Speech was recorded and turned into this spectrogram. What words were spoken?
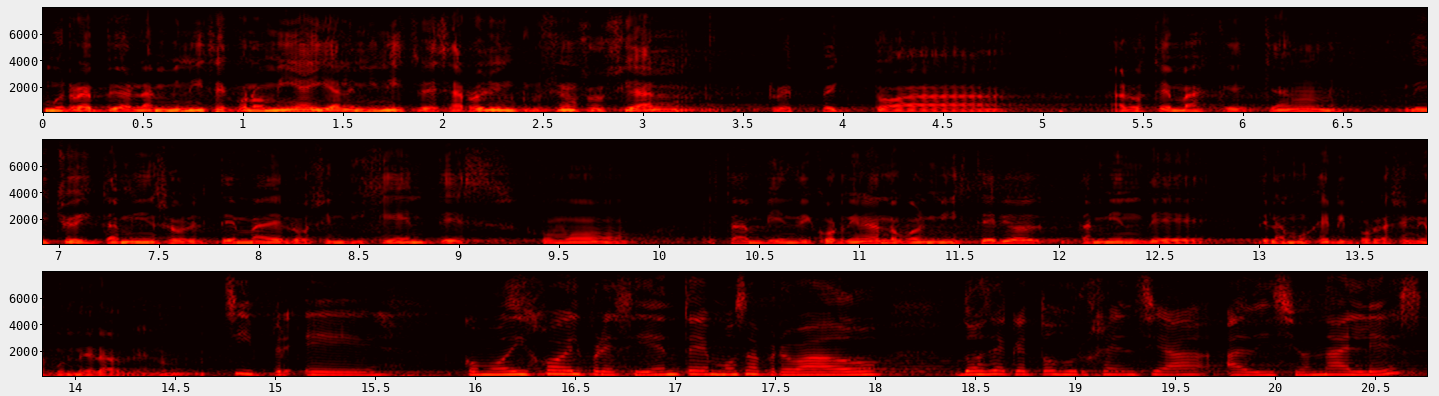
muy rápido a la ministra de Economía y a la ministra de Desarrollo e Inclusión Social respecto a, los temas que, han dicho y también sobre el tema de los indigentes, cómo están viendo y coordinando con el Ministerio también de, la Mujer y Poblaciones Vulnerables. ¿no? Sí, eh, como dijo el presidente, hemos aprobado dos decretos de urgencia adicionales.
